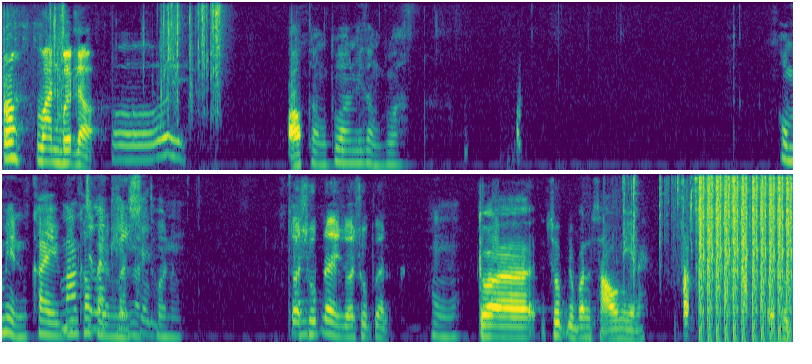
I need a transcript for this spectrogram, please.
เอ้าวันเบิดแล้วสองตัวมีสองตัว ผมเห็นใครวิ่งเข้าไปตรงนั้นน่ะ Mark the location ตัวหนึ่งตัวชุบเลยตัวชุบเพื่อน โอ้โหตัวซุปอยู่บนเสามีนะตัวซุป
